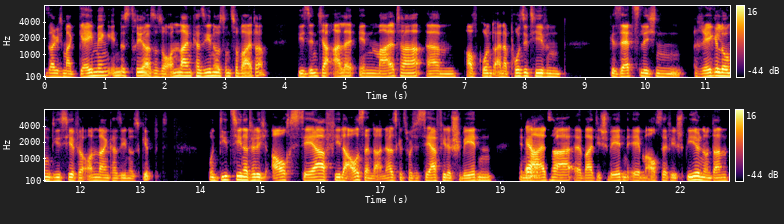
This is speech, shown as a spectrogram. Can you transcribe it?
sage ich mal, Gaming-Industrie, also so Online-Casinos und so weiter. Die sind ja alle in Malta ähm, aufgrund einer positiven gesetzlichen Regelung, die es hier für Online-Casinos gibt. Und die ziehen natürlich auch sehr viele Ausländer an. Ja, es gibt zum Beispiel sehr viele Schweden, in ja. Malta, äh, weil die Schweden eben auch sehr viel spielen und dann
